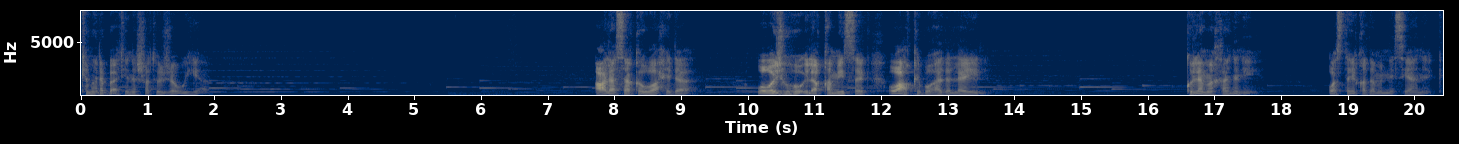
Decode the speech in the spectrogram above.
كما نبأت النشرة الجوية. على ساق واحدة ووجهه إلى قميصك أعاقب هذا الليل. كلما خانني واستيقظ من نسيانك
